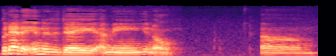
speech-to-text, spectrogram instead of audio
But at the end of the day, I mean, you know, um,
